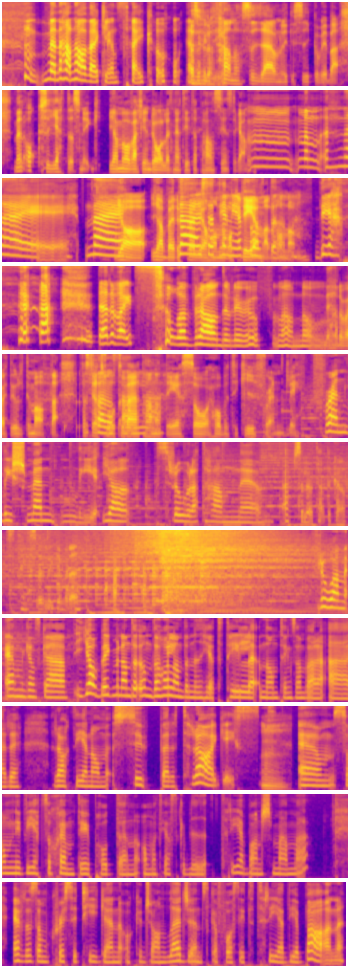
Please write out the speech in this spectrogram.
Men han har verkligen psycho Alltså förlåt, han har så jävla mycket psyko Men också jättesnygg. Jag mår verkligen dåligt när jag tittar på hans Instagram. Mm, men nej, nej. Ja, jag började Där följa honom och DMade honom. Det, det hade varit så bra om du blev ihop med honom. Det hade varit ultimata. Fast jag För tror tyvärr att alla. han inte är så hbtq-friendly. Friendly schmendly. Jag tror att han eh, absolut hade kunnat tänka sig ligga med dig. Från en ganska jobbig men ändå underhållande nyhet till någonting som bara är rakt igenom supertragiskt. Mm. Ehm, som ni vet så skämtar jag i podden om att jag ska bli trebarnsmamma eftersom Chrissy Teigen och John Legend ska få sitt tredje barn.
